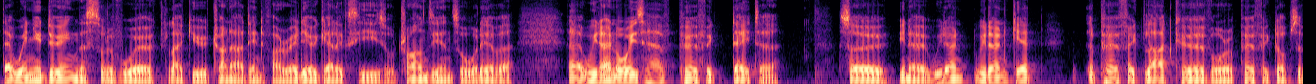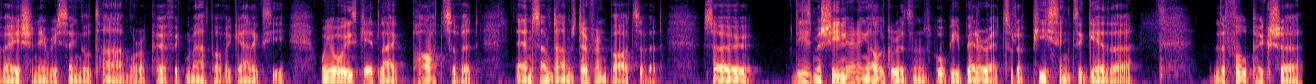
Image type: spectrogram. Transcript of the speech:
that when you're doing this sort of work, like you're trying to identify radio galaxies or transients or whatever, uh, we don't always have perfect data. So you know, we don't we don't get a perfect light curve or a perfect observation every single time or a perfect map of a galaxy. We always get like parts of it and sometimes different parts of it. So these machine learning algorithms will be better at sort of piecing together the full picture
